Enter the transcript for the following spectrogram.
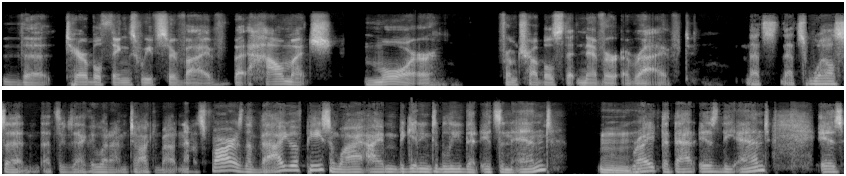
the terrible things we've survived, but how much more from troubles that never arrived. that's that's well said that's exactly what i'm talking about now as far as the value of peace and why i'm beginning to believe that it's an end Mhm. right that that is the end is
